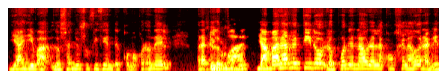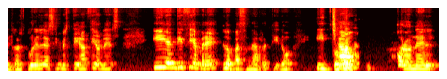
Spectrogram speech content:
ya lleva los años suficientes como coronel para que lo puedan llamar a retiro, lo ponen ahora en la congeladora mientras duren las investigaciones y en diciembre lo pasan a retiro. Y chao, coronel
